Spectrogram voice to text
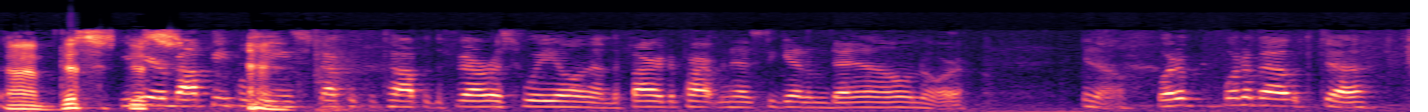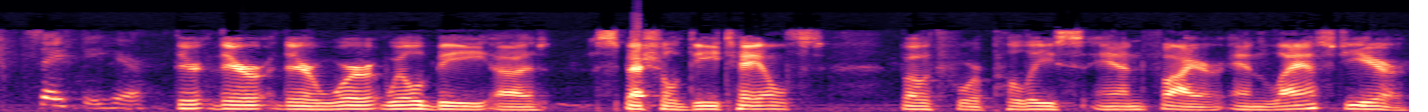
Uh, This, You hear this, about people being stuck at the top of the Ferris wheel, and then the fire department has to get them down, or, you know, what, ab- what about uh, safety here? there, there there were, will be uh, special details, both for police and fire. And last year,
